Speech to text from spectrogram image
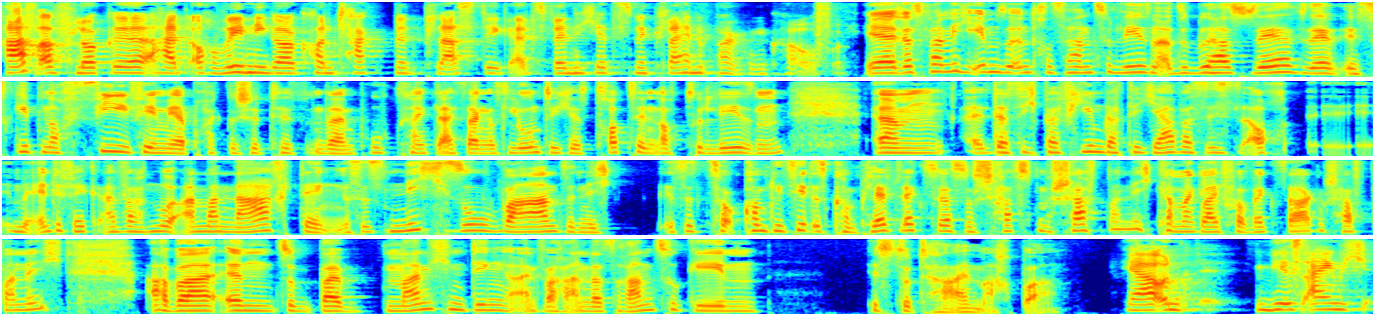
Haferflocke hat auch weniger Kontakt mit Plastik, als wenn ich jetzt eine kleine Packung kaufe. Ja, das fand ich eben so interessant zu lesen. Also du hast sehr, sehr, es gibt noch viel, viel mehr praktische Tipps in deinem Buch, kann ich gleich sagen. Es lohnt sich es trotzdem noch zu lesen. Ähm, dass ich bei vielen dachte, ja, was ist auch äh, im Endeffekt einfach nur einmal nachdenken. Es ist nicht so wahnsinnig es ist kompliziert, es komplett wegzulassen, schafft, schafft man nicht, kann man gleich vorweg sagen, schafft man nicht. Aber ähm, so bei manchen Dingen einfach anders ranzugehen, ist total machbar. Ja, und mir ist eigentlich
